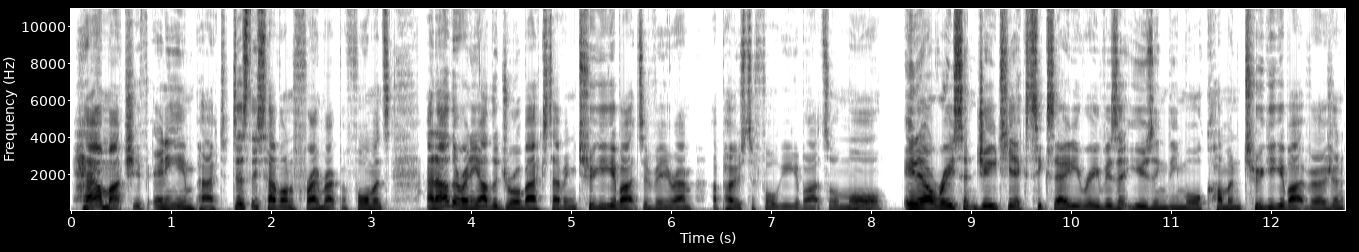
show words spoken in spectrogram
how much, if any, impact does this have on frame rate performance, and are there any other drawbacks to having 2GB of VRAM opposed to 4GB or more? In our recent GTX 680 revisit using the more common 2GB version,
